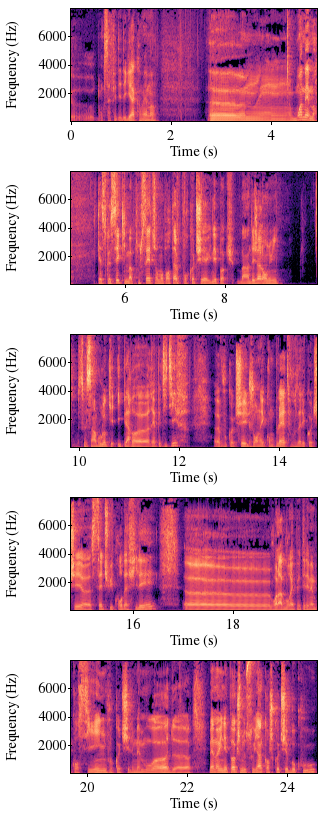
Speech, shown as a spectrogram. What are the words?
Euh, donc ça fait des dégâts quand même. Euh, moi-même, qu'est-ce que c'est qui m'a poussé à être sur mon portable pour coacher à une époque? Ben déjà l'ennui. Parce que c'est un boulot qui est hyper euh, répétitif. vous coachez une journée complète, vous allez coacher 7-8 cours d'affilée. voilà, vous répétez les mêmes consignes, vous coachez le même WOD. même à une époque, je me souviens quand je coachais beaucoup,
